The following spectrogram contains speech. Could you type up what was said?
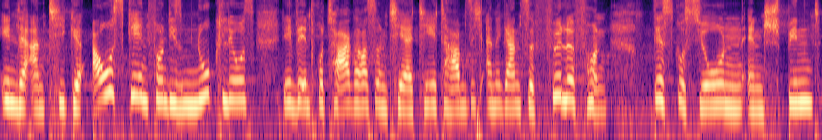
in der Antike ausgehend von diesem Nukleus, den wir in Protagoras und Theaet haben, sich eine ganze Fülle von Diskussionen entspinnt,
